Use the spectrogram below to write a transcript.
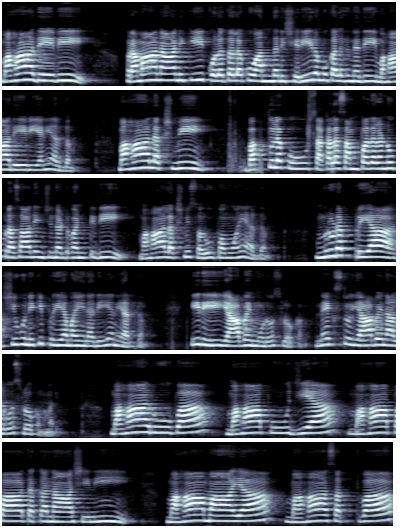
మహాదేవి. ప్రమాణానికి కొలతలకు అందని శరీరము కలిగినది మహాదేవి అని అర్థం. మహాలక్ష్మి. భక్తులకు సకల సంపదలను ప్రసాదించినటువంటిది మహాలక్ష్మి స్వరూపము అని అర్థం. మృడప్రియ. శివునికి ప్రియమైనది అని అర్థం. ఇది యాభై మూడో శ్లోకం. నెక్స్ట్ యాభై నాలుగో శ్లోకం మరి. మహారూప మహాపూజ్య మహాపాతకనాశిని మహామాయ మహాసత్వ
